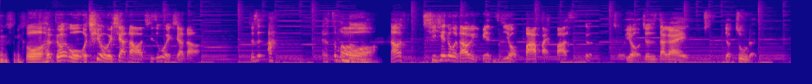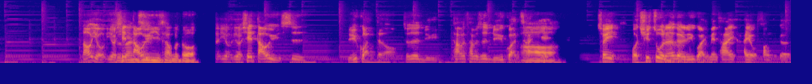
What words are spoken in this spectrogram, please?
我我我我去我也吓到啊，其实我也吓到，就是啊，有这么多，哦，然后七千多个岛屿里面只有八百八十个左右，就是大概有住人，然后有有些岛屿差不多，有有些岛屿是旅馆的哦，就是旅他们他们是旅馆产业，哦，所以我去住的那个旅馆里面，它还有放那个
